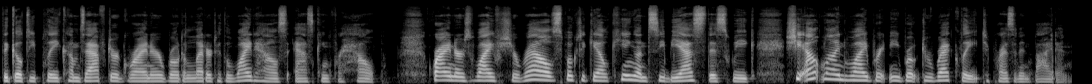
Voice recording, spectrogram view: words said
The guilty plea comes after Griner wrote a letter to the White House asking for help. Griner's wife, Cherelle, spoke to Gayle King on CBS this week. She outlined why Brittney wrote directly to President Biden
